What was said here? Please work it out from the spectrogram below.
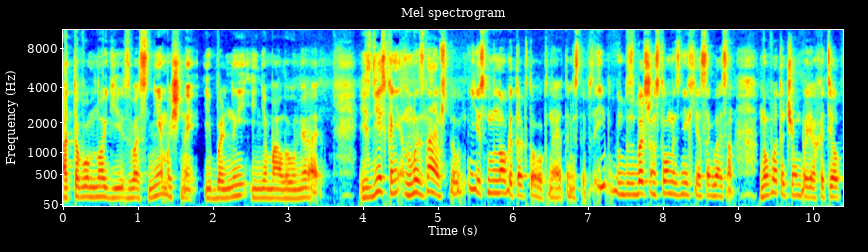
От того многие из вас немощны и больны, и немало умирают. И здесь мы знаем, что есть много трактовок на это место. И с большинством из них я согласен. Но вот о чем бы я хотел,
